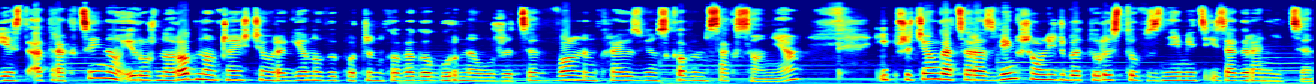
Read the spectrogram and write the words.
jest atrakcyjną i różnorodną częścią regionu wypoczynkowego Górne Łużyce w wolnym kraju związkowym Saksonia i przyciąga coraz większą liczbę turystów z Niemiec i zagranicy.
